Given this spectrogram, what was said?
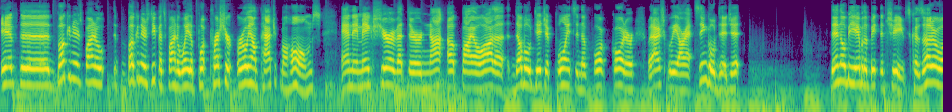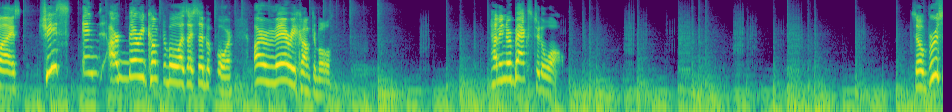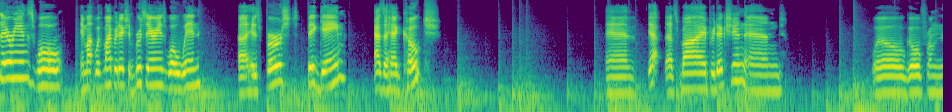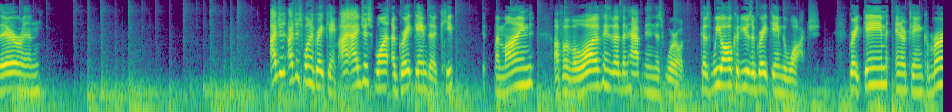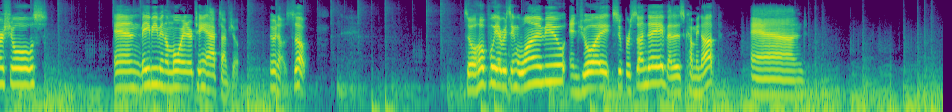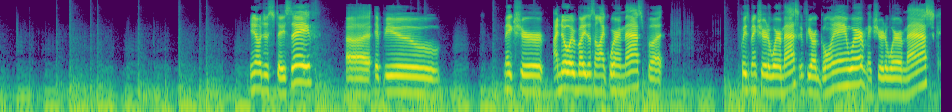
if the Buccaneers find a the Buccaneers defense find a way to put pressure early on Patrick Mahomes, and they make sure that they're not up by a lot of double digit points in the fourth quarter, but actually are at single digit, then they'll be able to beat the Chiefs. Because otherwise, Chiefs and are very comfortable, as I said before are very comfortable having their backs to the wall. So Bruce Arians will, my, with my prediction, Bruce Arians will win uh, his first big game as a head coach. And yeah, that's my prediction. And we'll go from there and I just I just want a great game. I, I just want a great game to keep my mind off of a lot of things that have been happening in this world. Because we all could use a great game to watch. Great game, entertaining commercials, and maybe even a more entertaining halftime show. Who knows? So So hopefully every single one of you enjoy Super Sunday that is coming up. And you know, just stay safe. Uh, if you make sure, I know everybody doesn't like wearing masks, but please make sure to wear a mask. If you are going anywhere, make sure to wear a mask.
